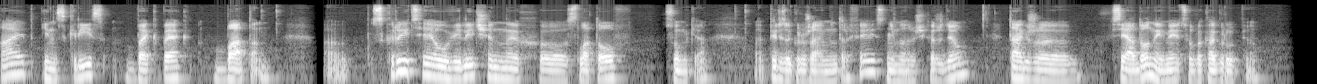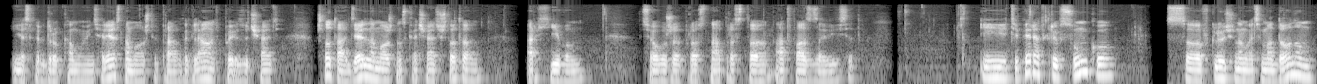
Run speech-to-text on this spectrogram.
Hide Increase Backpack Button. Э, скрытие увеличенных э, слотов в сумке. Перезагружаем интерфейс, немножечко ждем. Также все аддоны имеются в ВК-группе. Если вдруг кому интересно, можете правда глянуть, поизучать. Что-то отдельно можно скачать, что-то архивом. Все уже просто-напросто от вас зависит. И теперь, открыв сумку с включенным этим аддоном,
